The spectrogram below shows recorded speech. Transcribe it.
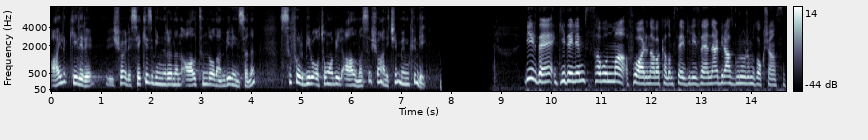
Aylık geliri e, şöyle 8 bin liranın altında olan bir insanın sıfır bir otomobil alması şu an için mümkün değil. Bir de gidelim savunma fuarına bakalım sevgili izleyenler. Biraz gururumuz okşansın.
